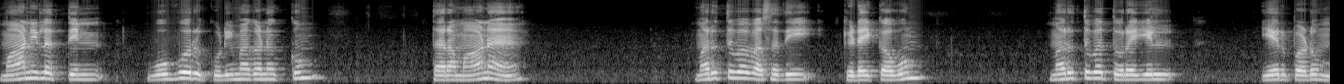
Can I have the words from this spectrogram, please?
மாநிலத்தின் ஒவ்வொரு குடிமகனுக்கும் தரமான மருத்துவ வசதி கிடைக்கவும் மருத்துவத்துறையில் ஏற்படும்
